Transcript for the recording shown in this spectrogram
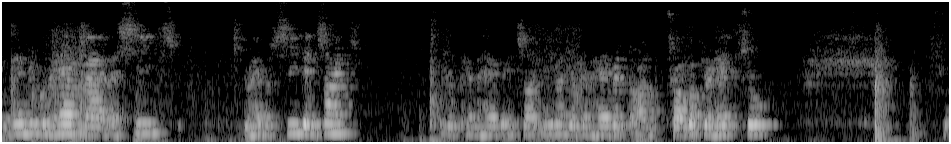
But then you could have uh, a seat. You have a seat inside. You can have inside even. You can have it on top of your head too to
